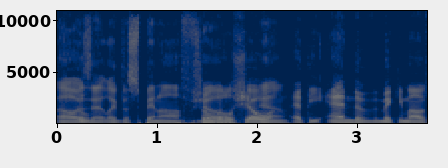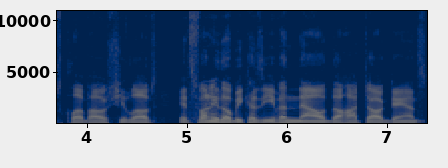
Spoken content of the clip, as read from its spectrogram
oh, is that like the spin-off show? The little show Yeah. at the end of the Mickey Mouse Clubhouse she loves. It's funny though because even now the hot dog dance,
